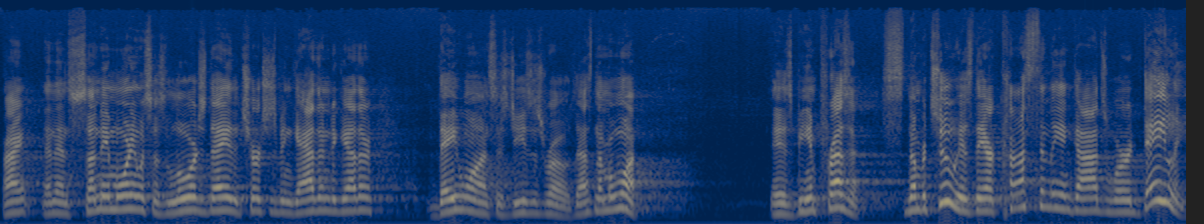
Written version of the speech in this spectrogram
right? And then Sunday morning, which is Lord's Day, the church has been gathering together. Day one since Jesus rose. That's number one, is being present. Number two is they are constantly in God's word daily.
